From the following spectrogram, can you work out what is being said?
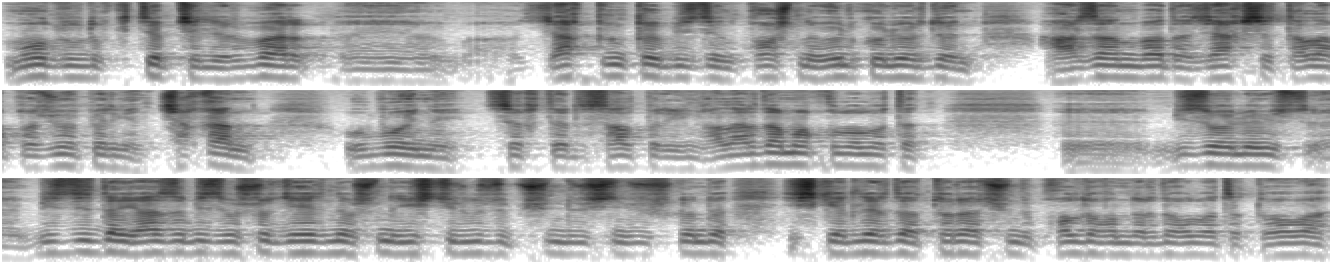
модулдук китепчелер бар. Жакынкы биздин кошуна өлкөлөрдөн арзан баада жакшы талапка жооп берген чакан убойный цехтерди салып берген алар да макул болуп атат биз ойлойбуз бизди да азыр биз ошол жеринде ушундай иш жүргүзүп түшүндүрүү ишин жүргүзгөндө ишкерлер да туура түшүнүп колдогондор да болуп атат ооба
